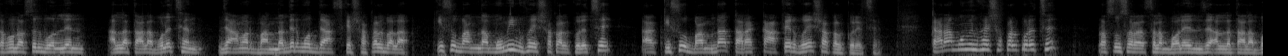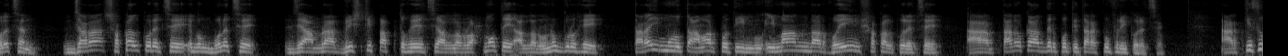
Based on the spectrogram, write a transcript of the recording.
তখন রসুল বললেন, আল্লাহ তালা বলেছেন যে, আমার বান্দাদের মধ্যে আজকে সকালবেলা কিছু বান্দা মুমিন হয়ে সকাল করেছে আর কিছু বান্দা তারা কাফের হয়ে সকাল করেছে। কারা মুমিন হয়ে সকাল করেছে? রসুল সাল্লাহ সাল্লাম বলেন যে, আল্লাহ তালা বলেছেন, যারা সকাল করেছে এবং বলেছে যে, আমরা বৃষ্টিপ্রাপ্ত হয়েছে আল্লাহর রহমতে, আল্লাহর অনুগ্রহে, তারাই মূলত আমার প্রতি ইমানদার হয়েই সকাল করেছে আর তারকাদের প্রতি তারা কুফরি করেছে। আর কিছু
